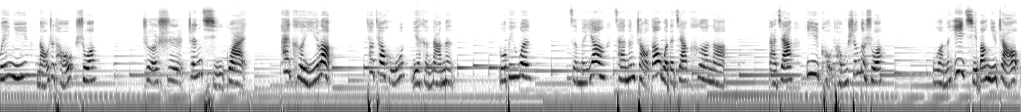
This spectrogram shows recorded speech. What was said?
维尼挠着头说。这事真奇怪，太可疑了。跳跳虎也很纳闷。罗宾问：“怎么样才能找到我的夹克呢？”大家异口同声地说：“我们一起帮你找。”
